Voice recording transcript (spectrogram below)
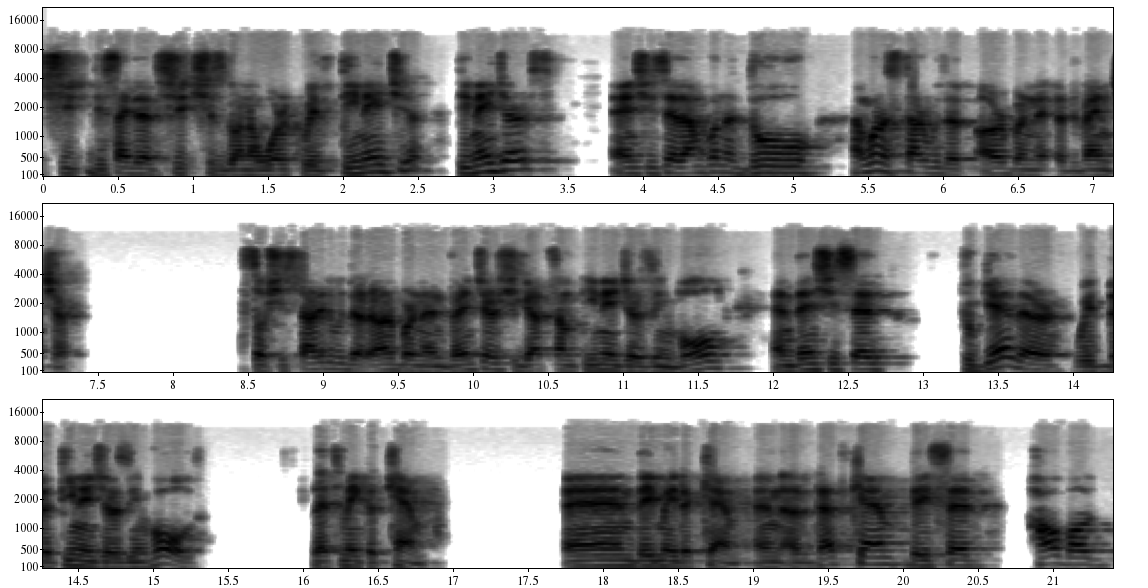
she decided that she, she's to work with teenager teenagers. And she said i'm to do i'm to start with an urban adventure. So she started with the urban adventure. She got some teenagers involved. And then she said together with the teenagers involved, let's make a camp. And they made a camp. And at that camp, they said, how about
